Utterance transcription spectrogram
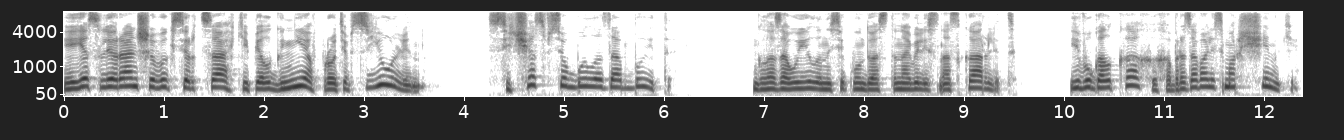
и если раньше в их сердцах кипел гнев против Сьюлин, сейчас все было забыто. Глаза Уилла на секунду остановились на Скарлетт, и в уголках их образовались морщинки.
